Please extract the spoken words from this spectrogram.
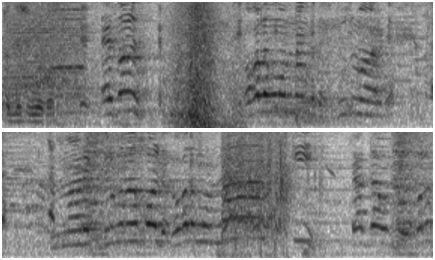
te gisuñu ko. Eh, soxna si waxal ak moom nang de doucement rek doucement rek dina ko may xool de waxal ak moom nang kii daa gaaw a jël xoolal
